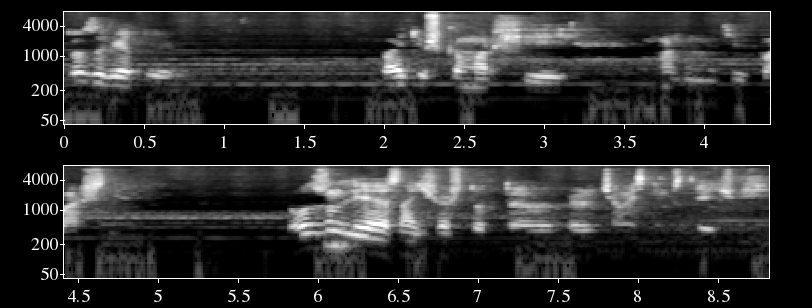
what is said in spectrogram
Кто заветует? Батюшка Морфей. Можно найти в башне. Должен ли я еще что-то, прежде чем я с ним встречусь?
